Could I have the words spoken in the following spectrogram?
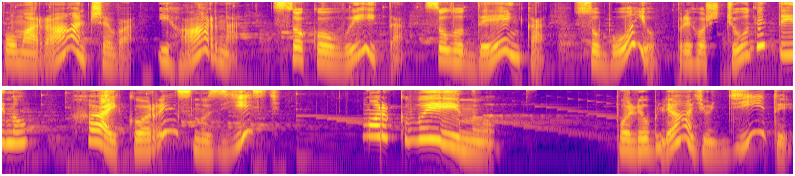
Помаранчева і гарна, соковита, солоденька. Собою пригощу дитину. Хай корисну з'їсть морквину. Полюбляють діти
